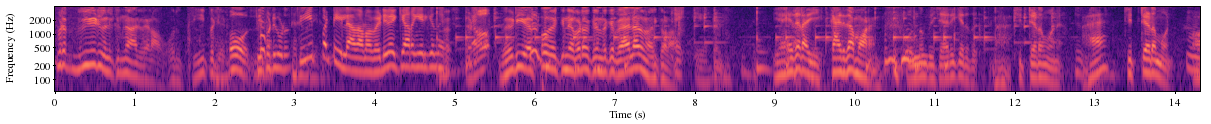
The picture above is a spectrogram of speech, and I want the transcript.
ഇവിടെ വീട് വലിക്കുന്ന ആര് വേണോ? ഒരു തീപ്പെട്ടി. ഓ തീപ്പെട്ടി കൊടു തീപ്പെട്ടി ഇല്ലാതാണോ വെടി വെക്കാൻ ഇറങ്ങിയിരിക്കുന്നത് വെടി എപ്പോ വെക്കുന്ന? എവിടെ വെക്കുന്നതൊക്കെ വേലാതെ നോക്കിക്കോളാം. ഏതടാ ഈ കരുതാ മോനൻ? ഒന്നും വിചാരിക്കരുത്. ചിറ്റയുടെ മോന. ഏ? ചിറ്റയുടെ മോൻ. ഓ.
